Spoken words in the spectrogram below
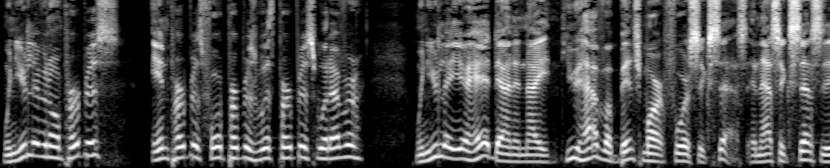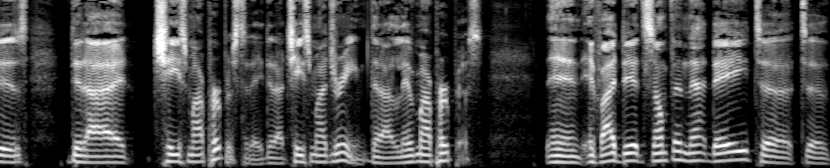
when you're living on purpose, in purpose, for purpose, with purpose, whatever, when you lay your head down at night, you have a benchmark for success. And that success is did I chase my purpose today? Did I chase my dream? Did I live my purpose? And if I did something that day to to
